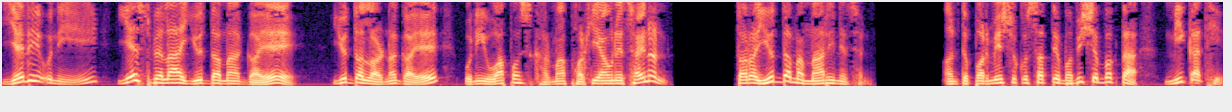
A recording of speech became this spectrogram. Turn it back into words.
यदि उनी यस बेला युद्धमा गए युद्ध लड्न गए उनी वापस घरमा फर्किआउने छैनन् तर युद्धमा मारिनेछन्। अनि त्यो परमेश्वरको सत्य भविष्य वक्ता मिका थिए।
